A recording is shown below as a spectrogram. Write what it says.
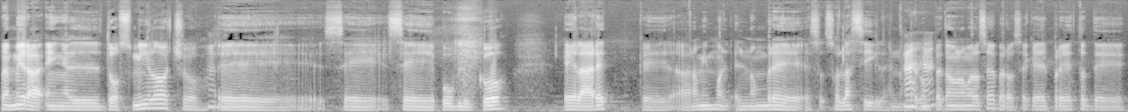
pues mira, en el 2008 eh, se, se publicó el ARET, que ahora mismo el, el nombre, son las siglas, el nombre Ajá. completo no me lo sé, pero sé que el proyecto es de,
